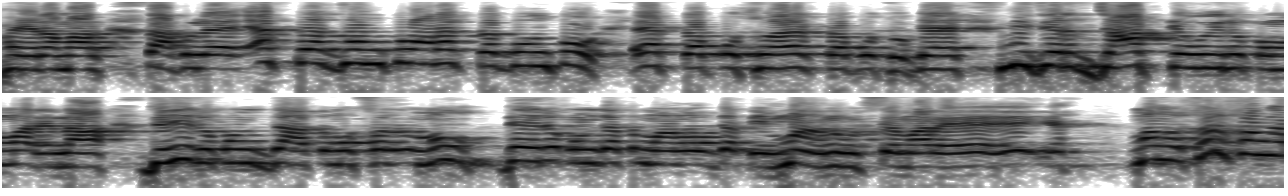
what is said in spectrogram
ভাইয়ের আমার, তাহলে একটা জন্তু আর একটা জন্তু, একটা পশু আর একটা পশুকে নিজের জাতকে ওই রকম মারে না। যেই রকম জাত মুসলমান যেই রকম জাত মানব জাতি, মানুষকে মারে। মানুষের সঙ্গে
